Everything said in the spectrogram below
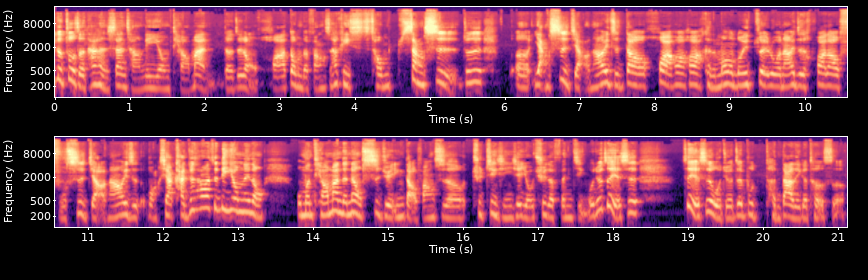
个作者他很擅长利用条漫的这种滑动的方式，他可以从上视就是。呃仰视角，然后一直到画画画，可能某种东西坠落，然后一直画到俯视角，然后一直往下看，就是他是利用那种我们条漫的那种视觉引导方式去进行一些有趣的分景。我觉得这也是这也是我觉得这部很大的一个特色。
